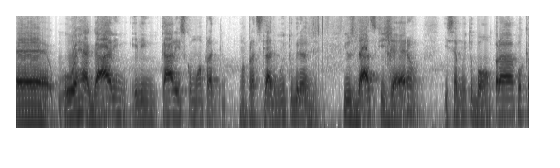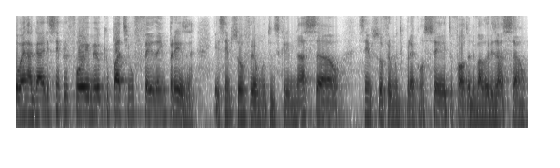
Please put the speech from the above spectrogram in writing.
é, o RH ele, ele encara isso como uma, pra- uma praticidade muito grande e os dados que geram isso é muito bom para porque o RH ele sempre foi meio que o patinho feio da empresa. Ele sempre sofreu muito discriminação, sempre sofreu muito preconceito, falta de valorização.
